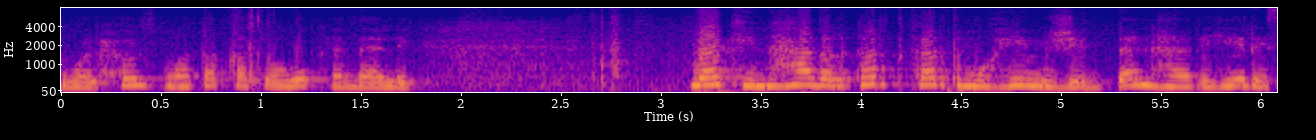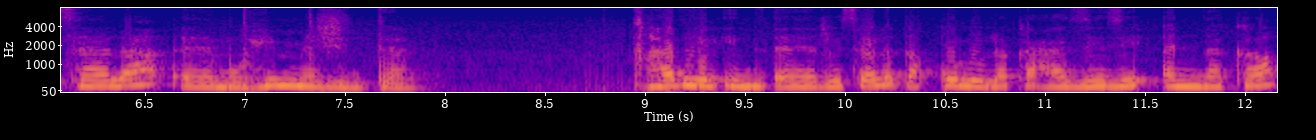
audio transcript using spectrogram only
والحزن وطاقته كذلك. لكن هذا الكارت كارت مهم جدا هذه رسالة آه، مهمة جدا. هذه آه، الرسالة تقول لك عزيزي أنك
